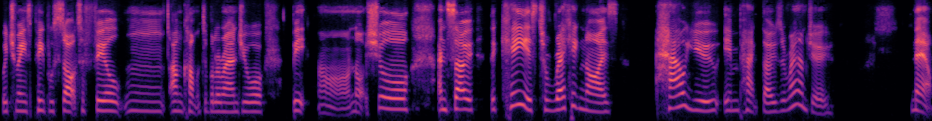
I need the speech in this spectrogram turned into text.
which means people start to feel mm, uncomfortable around you or be oh, not sure. And so the key is to recognize how you impact those around you. Now,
